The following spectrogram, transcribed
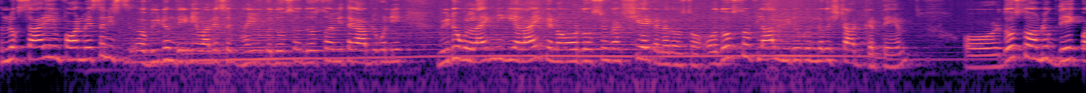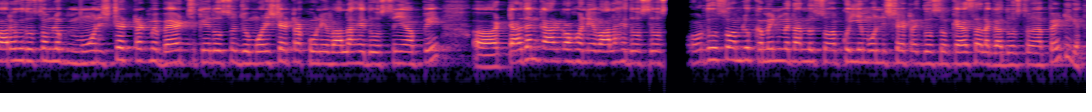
हम लोग सारी इन्फॉर्मेशन इस वीडियो में देने वाले सब भाइयों को दोस्तों। दोस्तों, अभी तक आप लोगों ने वीडियो को लाइक नहीं किया लाइक करना और दोस्तों का शेयर करना दोस्तों। और दोस्तों, फ़िलहाल वीडियो को हम लोग स्टार्ट करते हैं। और दोस्तों, आप लोग देख पा रहे हो दोस्तों, हम लोग मोनिस्टर ट्रक में बैठ चुके हैं दोस्तों, जो मोनिस्टर ट्रक होने वाला है दोस्तों यहाँ पे। टर्जन कार का होने वाला है दोस्तों। और दोस्तों, हम लोग कमेंट में बताना दोस्तों, आपको ये मोनिस्टर ट्रैक दोस्तों, कैसा लगा दोस्तों यहाँ पे, ठीक है?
